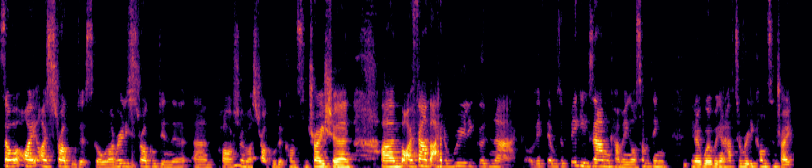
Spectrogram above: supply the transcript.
So I, I, struggled at school. I really struggled in the um, classroom. I struggled at concentration. Um, but I found that I had a really good knack of if there was a big exam coming or something, you know, where we're going to have to really concentrate,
